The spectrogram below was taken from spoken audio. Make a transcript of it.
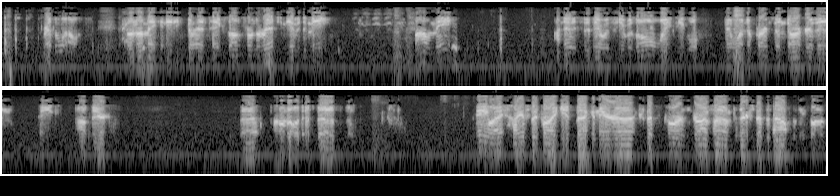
Spread the wealth. So I'm not making any. Go ahead and take some from the rich and give it to me. Follow me. I noticed that there was it was all white people. There wasn't a person darker than pink out there. Uh, I don't know what that says. But anyway, I guess they probably get back in their uh, expensive cars and drive home to their expensive houses and stuff.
